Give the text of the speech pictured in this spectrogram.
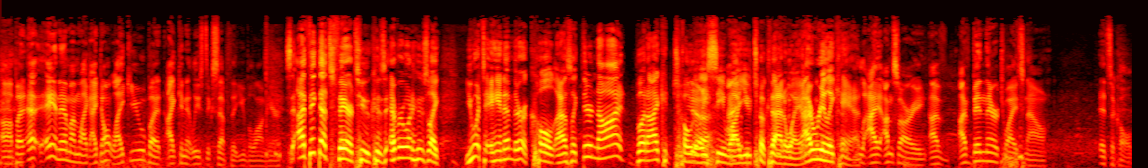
Uh, but A and M, I'm like, I don't like you, but I can at least accept that you belong here. See, I think that's fair too, because everyone who's like, "You went to A and M, they're a cult." I was like, "They're not," but I could totally Yeah. see why I- you took that away. I really can. I, I'm sorry. I've I've been there twice now. It's a cult.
